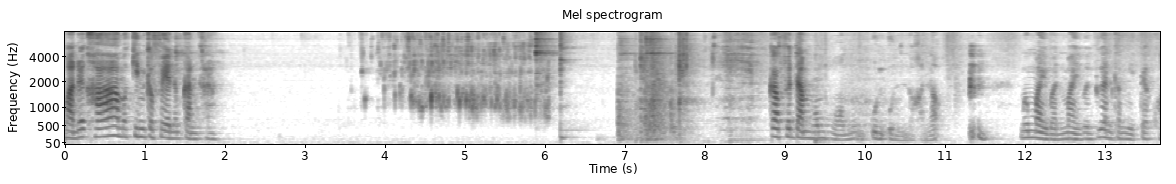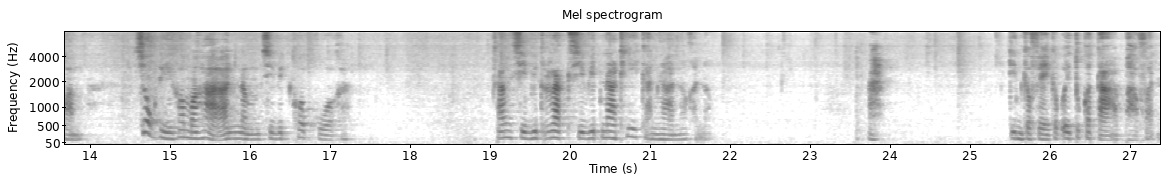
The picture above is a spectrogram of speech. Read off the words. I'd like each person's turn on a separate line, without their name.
มาเด้อค่ะ มากินกาแฟน้ำกันค่ะ กาแฟดำหอมๆอุ่นๆเนาะค่ะเนาะมือใหม่วันใหม่เพื่อนๆก็มีแต่ความโชคดีเข้ามาหาอันนำชีวิตครอบครัวค่ะ ทั้งชีวิตรักชีวิตหน้าที่การงานเนาะค่ะเนาะกินกาแฟกับเอ้ยตุ๊กตาผาฝัน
